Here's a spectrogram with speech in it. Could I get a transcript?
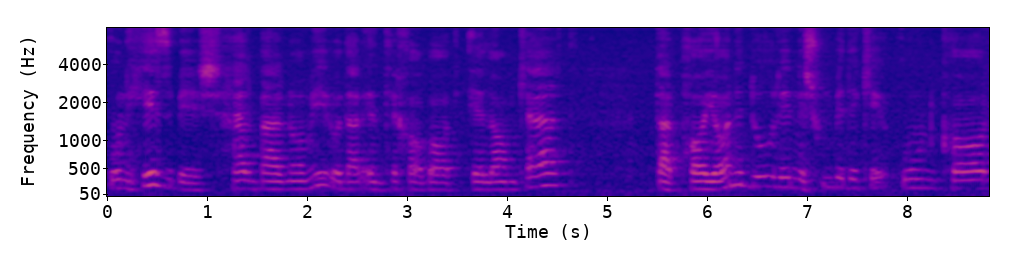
اون حزبش هر برنامه رو در انتخابات اعلام کرد. در پایان دوره نشون بده که اون کار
